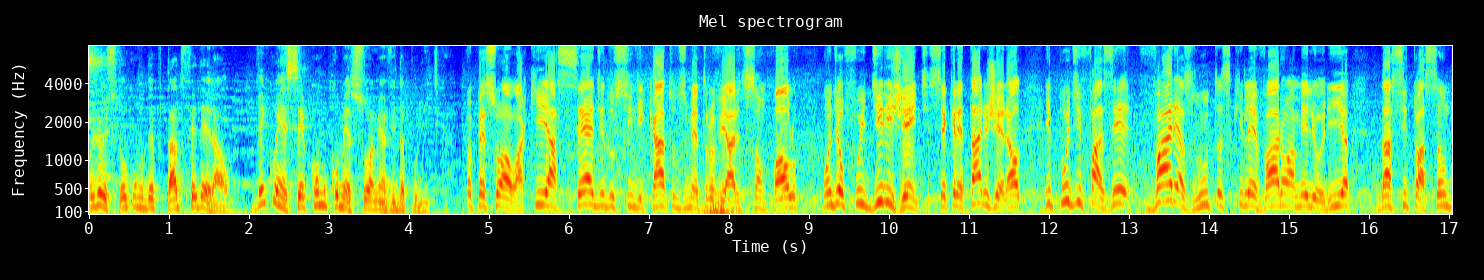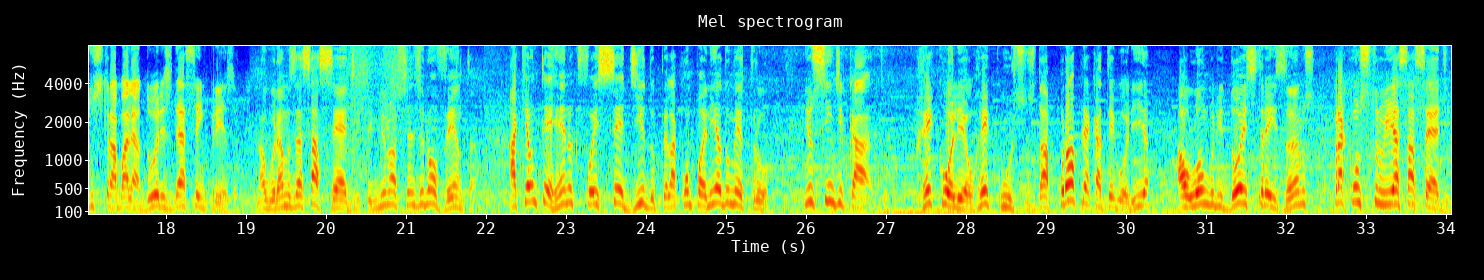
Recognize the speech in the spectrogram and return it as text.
Hoje eu estou como deputado federal. Vem conhecer como começou a minha vida política. Oi pessoal, aqui é a sede do Sindicato dos Metroviários de São Paulo, onde eu fui dirigente, secretário-geral e pude fazer várias lutas que levaram à melhoria da situação dos trabalhadores dessa empresa. Inauguramos essa sede em 1990. Aqui é um terreno que foi cedido pela Companhia do Metrô e o sindicato recolheu recursos da própria categoria ao longo de dois, três anos para construir essa sede.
